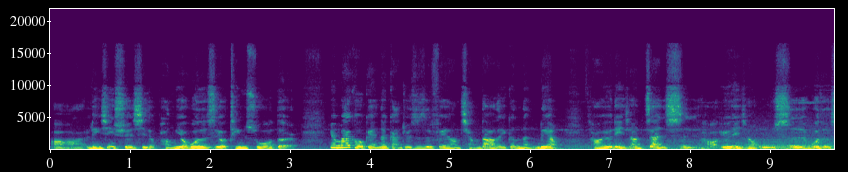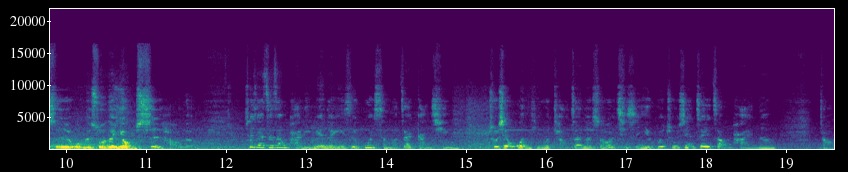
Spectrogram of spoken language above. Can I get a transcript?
啊灵性学习的朋友，或者是有听说的。因为 Michael 给人的感觉就是非常强大的一个能量，好，有点像战士，好，有点像武士，或者是我们说的勇士，好了。所以在这张牌里面的意思，为什么在感情出现问题或挑战的时候，其实也会出现这一张牌呢？好，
